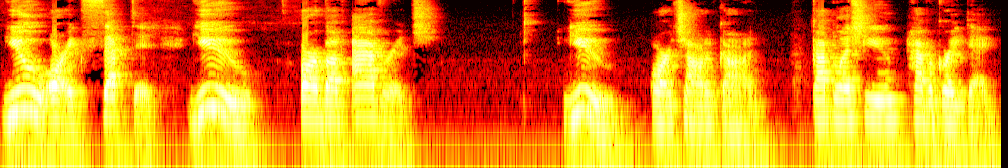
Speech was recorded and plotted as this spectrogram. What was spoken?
You are accepted. You are above average you are a child of God. God bless you. Have a great day.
